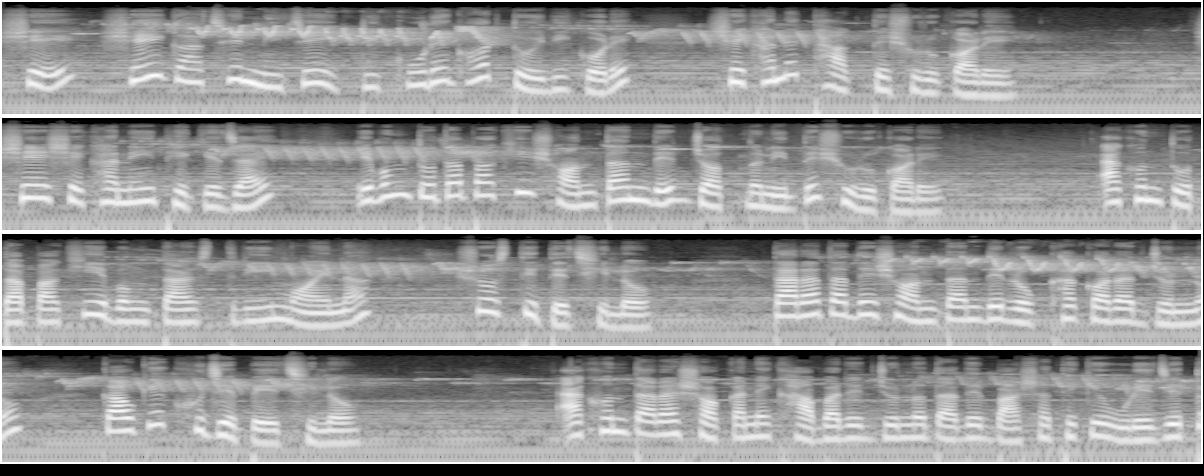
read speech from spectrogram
সে সেই গাছের নিচে একটি কুড়ে ঘর তৈরি করে সেখানে থাকতে শুরু করে। সে সেখানেই থেকে যায় এবং তোতা পাখি সন্তানদের যত্ন নিতে শুরু করে। এখন তোতা পাখি এবং তার স্ত্রী ময়না স্বস্তিতে ছিল। তারা তাদের সন্তানদের রক্ষা করার জন্য কাউকে খুঁজে পেয়েছিল। এখন তারা সকালে খাবারের জন্য তাদের বাসা থেকে উড়ে যেত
